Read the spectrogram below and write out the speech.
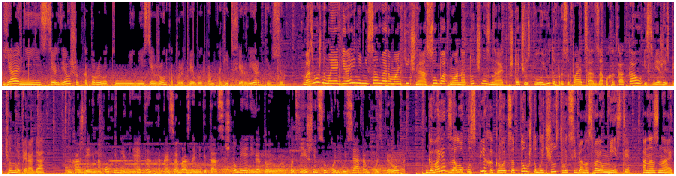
Я не из тех девушек, которые вот не, не из тех жен, которые требуют там какие-то фейерверки, все. Возможно, моя героиня не самая романтичная особа, но она точно знает, что чувство уюта просыпается от запаха какао и свежеиспеченного пирога. Нахождение на кухне для меня это такая своеобразная медитация. Что бы я ни готовила, хоть яичницу, хоть гуся, там, хоть пирог. Говорят, залог успеха кроется в том, чтобы чувствовать себя на своем месте. Она знает,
